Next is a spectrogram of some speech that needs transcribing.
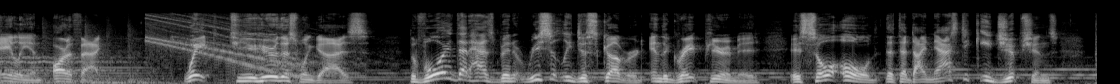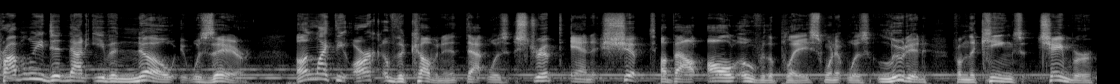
alien artifact. Wait till you hear this one, guys. The void that has been recently discovered in the Great Pyramid is so old that the dynastic Egyptians probably did not even know it was there. Unlike the Ark of the Covenant that was stripped and shipped about all over the place when it was looted from the king's chamber,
